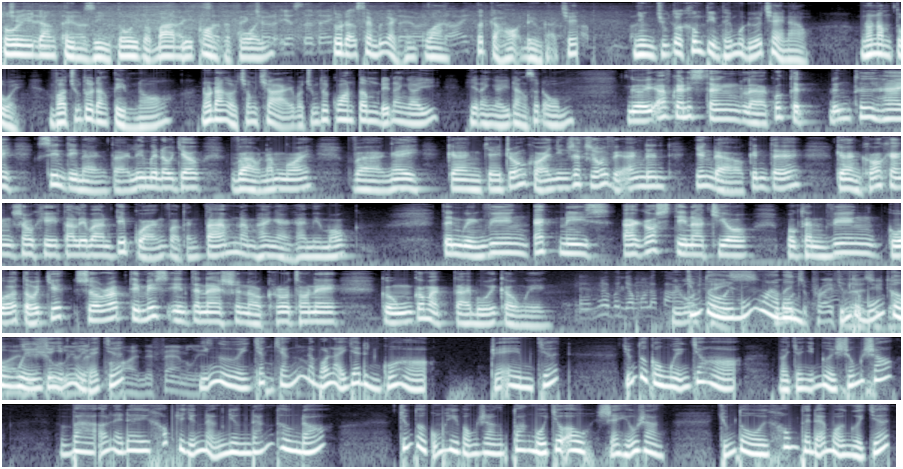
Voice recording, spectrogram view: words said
Tôi đang tìm dì tôi và ba đứa con của cô ấy. Tôi đã xem bức ảnh hôm qua, tất cả họ đều đã chết. Nhưng chúng tôi không tìm thấy một đứa trẻ nào. Nó 5 tuổi và chúng tôi đang tìm nó. Nó đang ở trong trại và chúng tôi quan tâm đến anh ấy. Hiện anh ấy đang rất ốm. Người Afghanistan là quốc tịch đứng thứ hai xin tị nạn tại Liên minh Âu Châu vào năm ngoái và ngày càng chạy trốn khỏi những rắc rối về an ninh, nhân đạo, kinh tế, càng khó khăn sau khi Taliban tiếp quản vào tháng 8 năm 2021. Tình nguyện viên Agnes Agostinaccio, một thành viên của tổ chức Soraptimis International Crotone, cũng có mặt tại buổi cầu nguyện. Chúng tôi muốn hòa bình, chúng tôi muốn cầu nguyện cho những người đã chết, những người chắc chắn đã bỏ lại gia đình của họ, trẻ em chết. Chúng tôi cầu nguyện cho họ và cho những người sống sót và ở lại đây khóc cho những nạn nhân đáng thương đó. Chúng tôi cũng hy vọng rằng toàn bộ châu Âu sẽ hiểu rằng chúng tôi không thể để mọi người chết.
